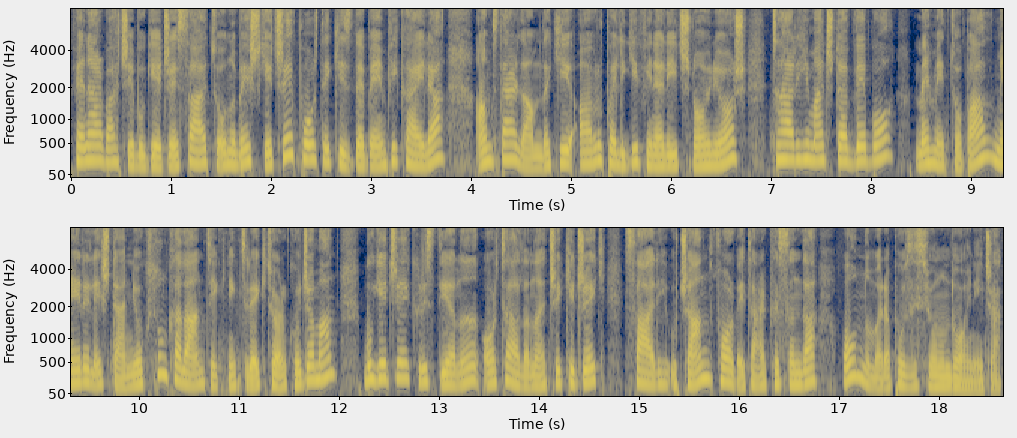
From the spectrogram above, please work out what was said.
Fenerbahçe bu gece saat 10'u 5 geçe Portekiz'de Benfica ile Amsterdam'daki Avrupa Ligi finali için oynuyor. Tarihi maçta Webo, Mehmet Topal, Meyreleş'ten yoksun kalan teknik direktör Kocaman bu gece Cristian'ı orta alana çekecek. Salih Uçan forvet arkasında 10 numara pozisyonunda oynayacak.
